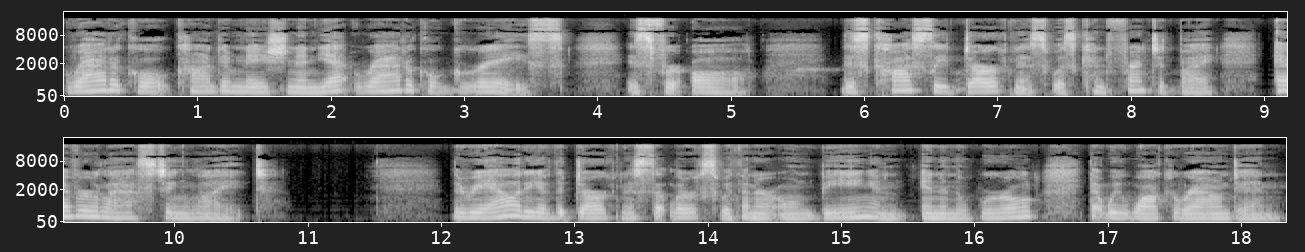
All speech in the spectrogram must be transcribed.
radical condemnation and yet radical grace is for all. This costly darkness was confronted by everlasting light. The reality of the darkness that lurks within our own being and, and in the world that we walk around in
